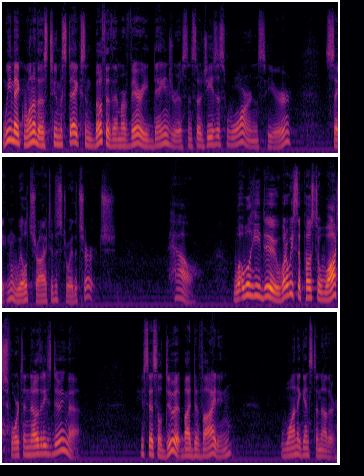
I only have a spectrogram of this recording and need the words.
We make one of those two mistakes, and both of them are very dangerous. And so Jesus warns here Satan will try to destroy the church. How? What will he do? What are we supposed to watch for to know that he's doing that? He says he'll do it by dividing one against another.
